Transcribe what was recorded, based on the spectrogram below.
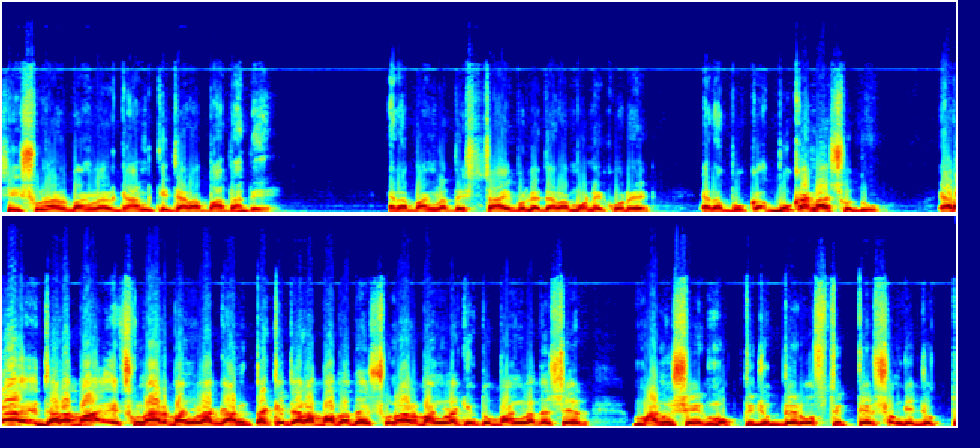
সেই সোনার বাংলার গানকে যারা বাধা দেয়, এরা বাংলাদেশ চায় বলে যারা মনে করে, এরা বোকা বোকা না শুধু। এরা যারা সোনার বাংলা গানটাকে যারা বাধা দেয়, সোনার বাংলা কিন্তু বাংলাদেশের মানুষের মুক্তিযুদ্ধের অস্তিত্বের সঙ্গে যুক্ত।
